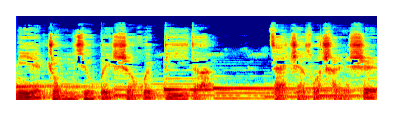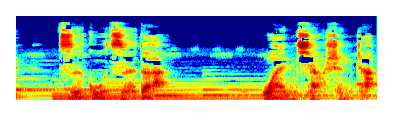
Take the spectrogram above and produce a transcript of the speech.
你也终究被社会逼得，在这座城市自顾自的顽强生长。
